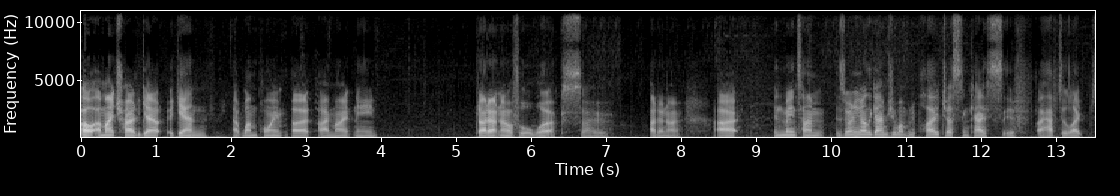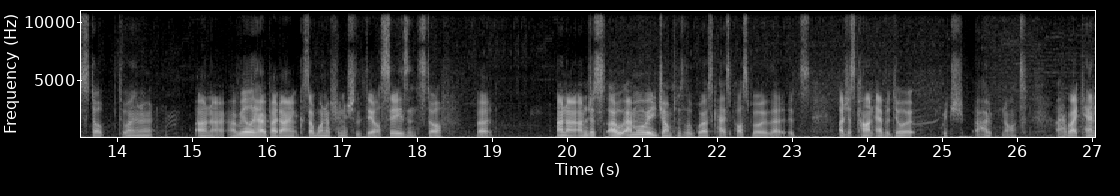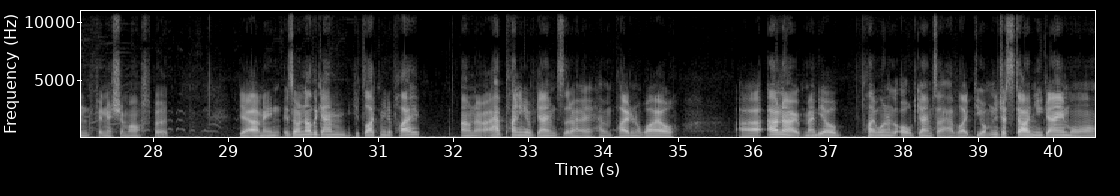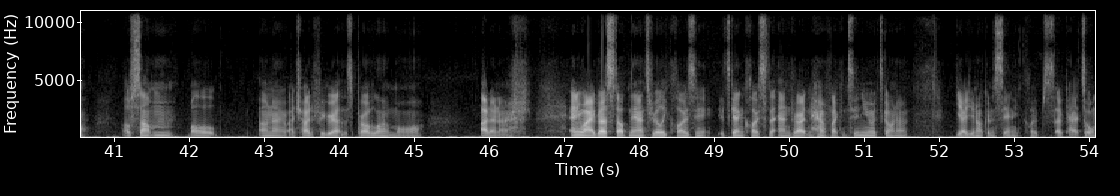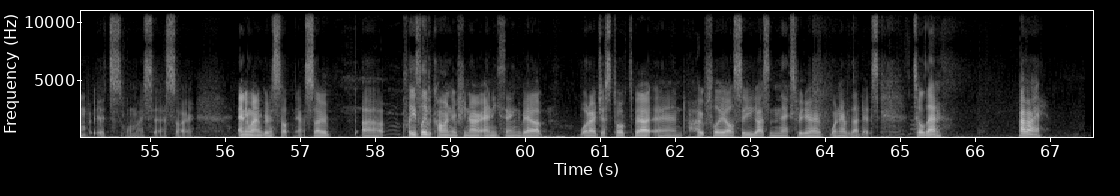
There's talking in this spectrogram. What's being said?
Oh, I might try to get again at one point, but I might need. But I don't know if it will work, so I don't know. Uh, in the meantime, is there any other games you want me to play, just in case, if I have to, like, stop doing it? I don't know. I really hope I don't, because I want to finish the DLCs and stuff, but... I don't know, I'm just... I, I'm already jumping to the worst case possible, that it's... I just can't ever do it, which I hope not. I hope I can finish them off, but... Yeah, I mean, is there another game you'd like me to play? I don't know. I have plenty of games that I haven't played in a while. Uh, I don't know. Maybe I'll play one of the old games I have. Like, do you want me to just start a new game or of something? Well, I don't know. I try to figure out this problem or I don't know. anyway, I gotta stop now. It's really closing. It's getting close to the end right now. If I continue, it's gonna. Yeah, you're not gonna see any clips. Okay, it's all. It's almost there. So, anyway, I'm gonna stop now. So, uh, please leave a comment if you know anything about what I just talked about, and hopefully I'll see you guys in the next video, whenever that is. Till then, bye bye.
